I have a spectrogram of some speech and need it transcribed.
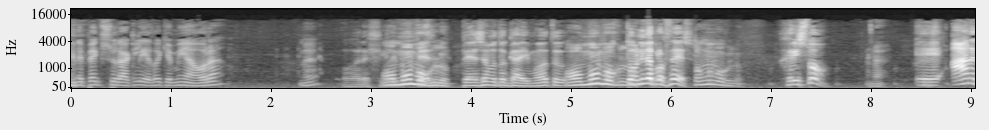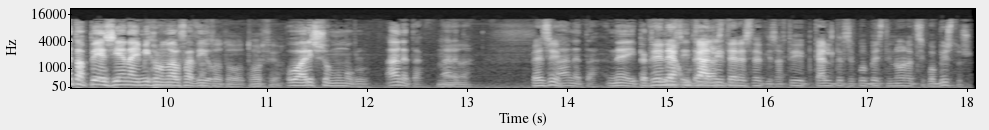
είναι παίκτης του Ηρακλή εδώ και μία ώρα. ναι. Ωραία, φίλε. Ο Μούμογλου. Παι- Παίζε με τον καημό του. Ο Μούμογλου. Τον είδα προχθές. Το Μούμογλου. Χριστό. Ναι. Ε, άνετα παίζει ένα ημίχρονο Α2. Αυτό το, το όρθιο. Ο Αρίσης ο Μούμογλου. Άνετα. Ναι, άνετα. ναι. Παίζει; άνετα. Ναι, η παίκτη Δεν του αυτή έχουν τεράστια. καλύτερες τέτοιες αυτοί οι καλύτερες εκπομπές την ώρα της εκπομπής τους.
